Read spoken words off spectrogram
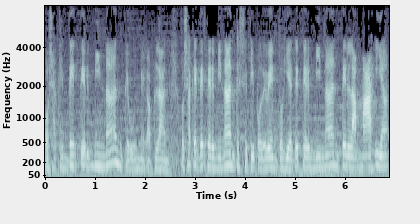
O sea que es determinante un megaplan, o sea que es determinante ese tipo de eventos y es determinante la magia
